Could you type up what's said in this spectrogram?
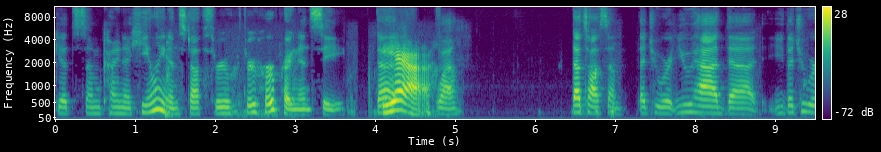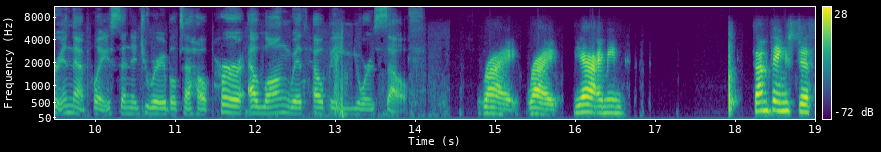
get some kind of healing and stuff through through her pregnancy that, yeah wow that's awesome that you were you had that that you were in that place and that you were able to help her along with helping yourself right right yeah i mean some things just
